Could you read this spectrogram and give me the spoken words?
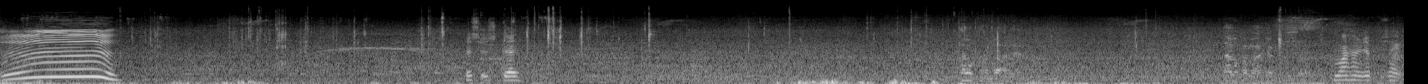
Mmm. This is good. Will come back here. I will come back here for sure. One hundred percent.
